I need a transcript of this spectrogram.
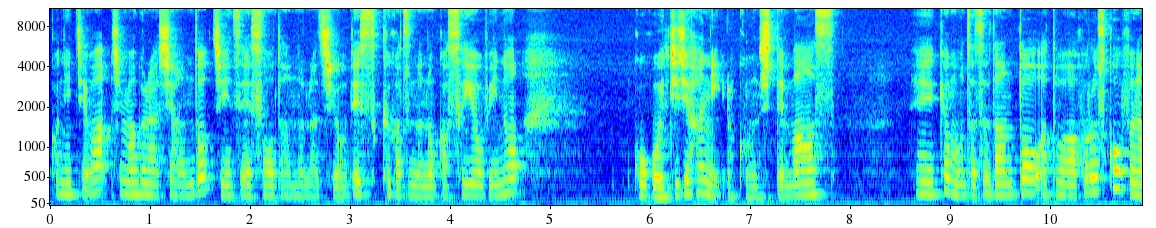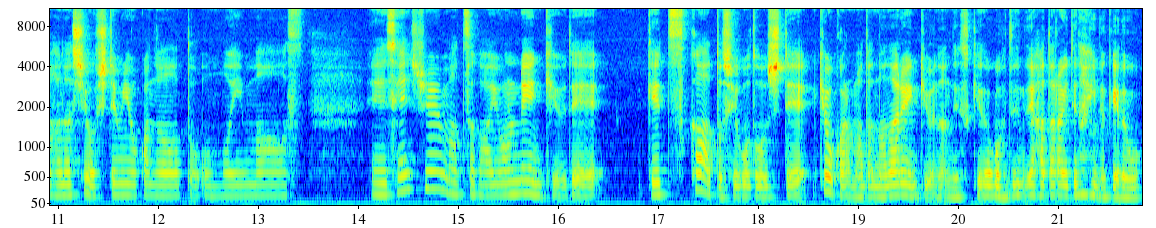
こんにちは。島暮らし人生相談のラジオです。9月7日水曜日の午後1時半に録音してます、えー今日も雑談とあとはホロスコープの話をしてみようかなと思います、えー先週末が4連休で月火と仕事をして今日からまた7連休なんですけど全然働いてないんだけど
